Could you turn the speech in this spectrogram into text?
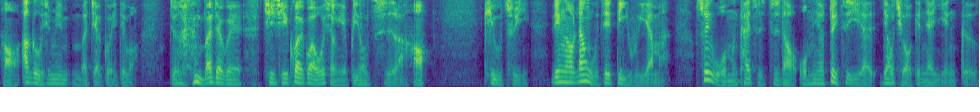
好，阿哥为什么没食过，对不？就是毋捌食过，奇奇怪怪，我想也不用吃了，吼。Q 锤，然后让我这地位啊嘛。所以我们开始知道，我们要对自己的要求更加严格，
